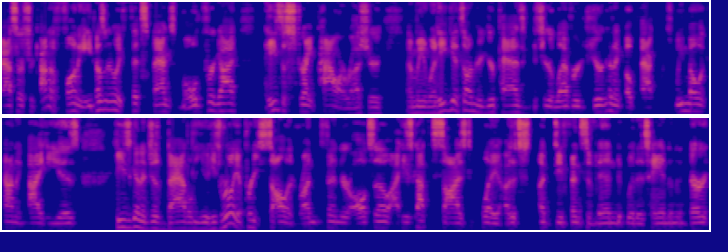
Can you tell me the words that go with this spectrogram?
pass rusher. Kind of funny. He doesn't really fit Spags' mold for a guy. He's a straight power rusher. I mean, when he gets under your pads, gets your leverage, you're going to go backwards. We know what kind of guy he is he's going to just battle you. He's really a pretty solid run defender. Also, uh, he's got the size to play a, a, defensive end with his hand in the dirt.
